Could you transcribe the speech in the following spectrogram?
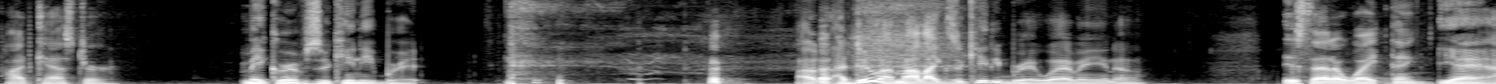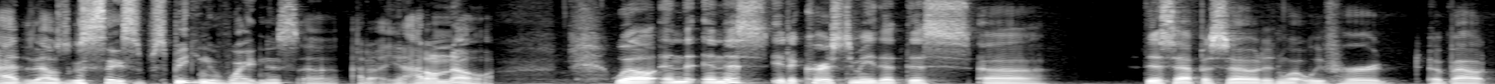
podcaster, maker of zucchini bread. I, I, do. I, mean, I like zucchini bread. Well, I mean, you know. Is that a white thing? Yeah, I, I was going to say. Speaking of whiteness, uh, I don't. I don't know. Well, and and this it occurs to me that this uh, this episode and what we've heard about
